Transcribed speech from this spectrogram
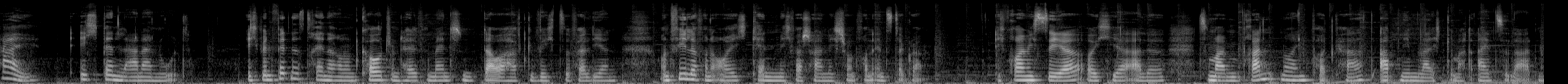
Hi, ich bin Lana Nuth. Ich bin Fitnesstrainerin und Coach und helfe Menschen, dauerhaft Gewicht zu verlieren. Und viele von euch kennen mich wahrscheinlich schon von Instagram. Ich freue mich sehr, euch hier alle zu meinem brandneuen Podcast Abnehmen leicht gemacht einzuladen.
